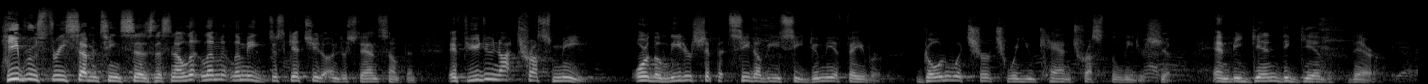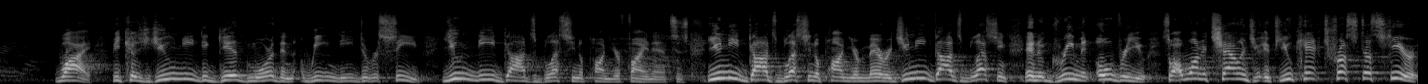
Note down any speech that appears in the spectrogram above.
Hebrews 3:17 says this. Now let, let, me, let me just get you to understand something. If you do not trust me, or the leadership at CWC, do me a favor. Go to a church where you can trust the leadership and begin to give there. Why? Because you need to give more than we need to receive. You need God's blessing upon your finances. You need God's blessing upon your marriage. You need God's blessing and agreement over you. So I want to challenge you if you can't trust us here,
